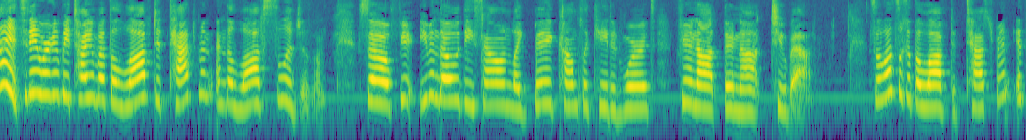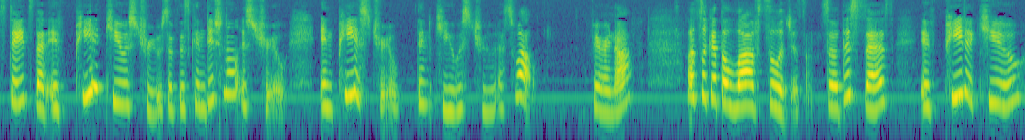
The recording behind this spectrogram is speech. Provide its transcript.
Hi, today we're going to be talking about the law of detachment and the law of syllogism. So, fear, even though these sound like big, complicated words, fear not, they're not too bad. So let's look at the law of detachment. It states that if P to Q is true, so if this conditional is true, and P is true, then Q is true as well. Fair enough. Let's look at the law of syllogism. So this says if P to Q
